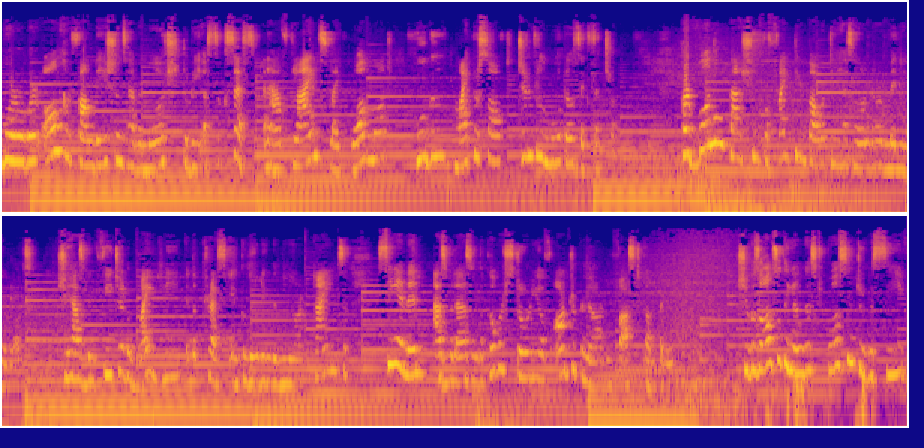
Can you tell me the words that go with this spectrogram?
Moreover, all her foundations have emerged to be a success and have clients like Walmart, Google, Microsoft, General Motors, etc. Her burning passion for fighting poverty has earned her many awards. She has been featured widely in the press, including the New York Times, CNN, as well as on the cover story of Entrepreneur and Fast Company. She was also the youngest person to receive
